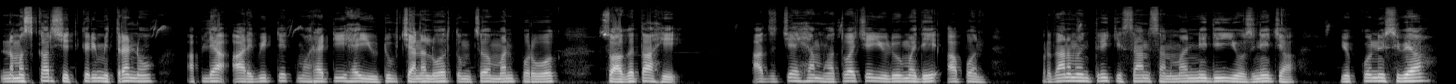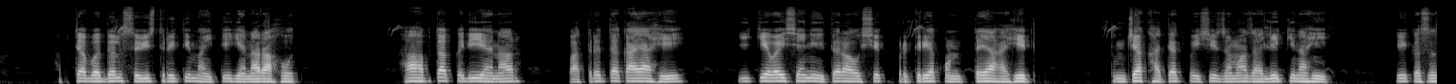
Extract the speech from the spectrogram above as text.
नमस्कार शेतकरी मित्रांनो आपल्या आर्बीटेक मराठी ह्या यूट्यूब चॅनलवर तुमचं मनपूर्वक स्वागत आहे. आजच्या ह्या महत्त्वाच्या व्हिडिओमध्ये आपण प्रधानमंत्री किसान सन्मान निधी योजनेच्या एकोणीसव्या हप्त्याबद्दल सविस्तरीती माहिती घेणार आहोत. हा हप्ता कधी येणार? पात्रता काय आहे? ई के वाय सी आणि इतर आवश्यक प्रक्रिया कोणत्या आहेत? तुमच्या खात्यात पैसे जमा झाले की नाही? हे कसं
